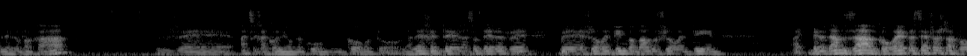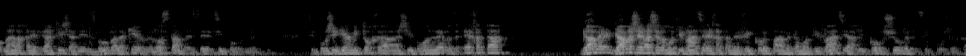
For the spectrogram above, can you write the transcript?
לרווחה, ואת צריכה כל יום לקום, למכור אותו, ללכת אה, לעשות ערב אה, בפלורנטין, בבר בפלורנטין. בן אדם זר קורא את הספר שלך ואומר לך, הרגשתי שאני זבוב על הקיר, זה לא סתם סיפור, זה סיפור שהגיע מתוך השברון לב הזה. איך אתה, גם, גם השאלה של המוטיבציה, איך אתה מביא כל פעם את המוטיבציה למכור שוב את הסיפור שלך.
